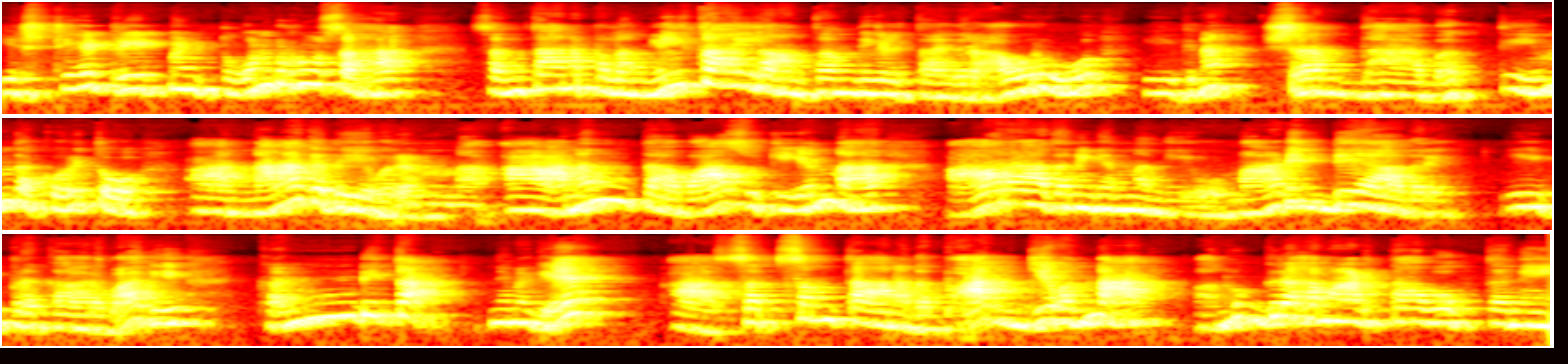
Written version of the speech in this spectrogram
ಎಷ್ಟೇ ಟ್ರೀಟ್ಮೆಂಟ್ ತೊಗೊಂಡ್ರೂ ಸಹ ಸಂತಾನ ಫಲ ನಿಲ್ತಾ ಇಲ್ಲ ಅಂತಂದು ಹೇಳ್ತಾ ಇದ್ರು. ಅವರು ಈ ದಿನ ಶ್ರದ್ಧಾ ಭಕ್ತಿಯಿಂದ ಕುರಿತು ಆ ನಾಗದೇವರನ್ನ, ಆ ಅನಂತ ವಾಸುಕಿಯನ್ನ ಆರಾಧನೆಯನ್ನ ನೀವು ಮಾಡಿದ್ದೇ ಆದರೆ ಈ ಪ್ರಕಾರವಾಗಿ ಖಂಡಿತ ನಿಮಗೆ ಆ ಸತ್ಸಂತಾನದ ಭಾಗ್ಯವನ್ನ ಅನುಗ್ರಹ ಮಾಡ್ತಾ ಹೋಗ್ತಾನೆ.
